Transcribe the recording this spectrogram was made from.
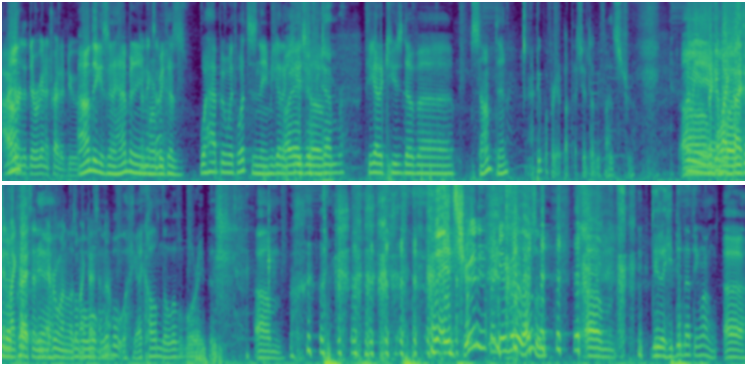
I I don't- heard that they were gonna try to do. I don't think it's gonna happen anymore so? because what happened with what's his name? He got Oh accused Jeffrey of Tambor. he got accused of uh something. People forget about that shit. That'll be fine. That's true. I mean- Look at Mike well, Tyson. Mike pre- Tyson, everyone loves Mike Livable- Tyson now. livable- I call him the livable rapist. Um, it's true, dude. Like everybody loves him. Um, dude, he did nothing wrong. Uh,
